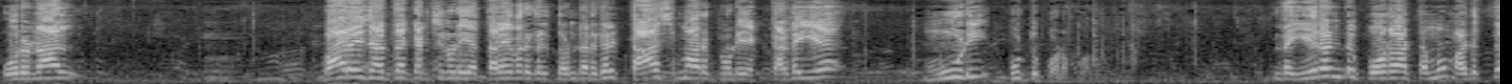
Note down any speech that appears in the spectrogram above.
ஒரு நாள் பாரதிய ஜனதா கட்சியினுடைய தலைவர்கள் தொண்டர்கள் டாஸ்மார்க்கினுடைய கடையை மூடி பூட்டு போட போறோம் இந்த இரண்டு போராட்டமும் அடுத்த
